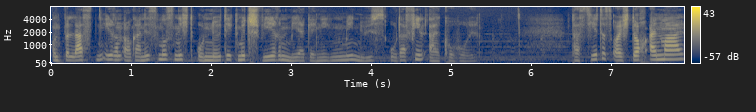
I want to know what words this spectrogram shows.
und belasten ihren Organismus nicht unnötig mit schweren mehrgängigen Menüs oder viel Alkohol. Passiert es euch doch einmal,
